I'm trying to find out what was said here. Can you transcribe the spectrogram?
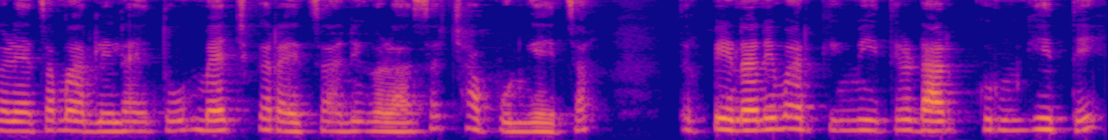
गळ्याचा मारलेला आहे तो मॅच करायचा आणि गळा असा छापून घ्यायचा. तर पेनाने मार्किंग मी इथे डार्क करून घेते.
